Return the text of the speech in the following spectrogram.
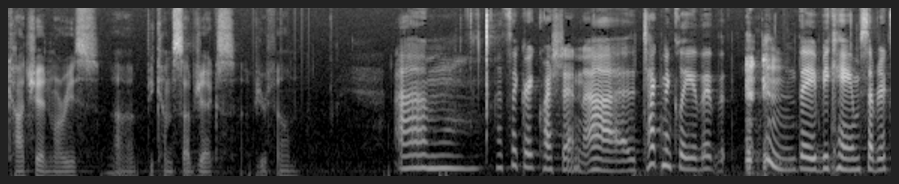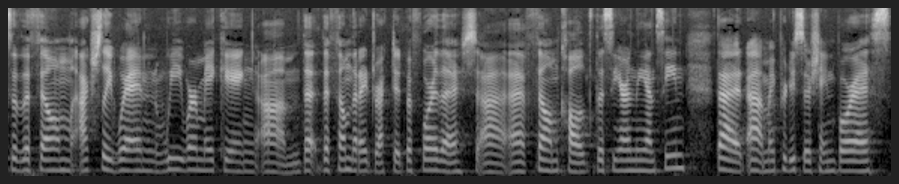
Katia and Maurice uh, become subjects of your film? Um, that's a great question. Uh, technically, they, they, became subjects of the film actually when we were making um, the, the, film that I directed before this, uh, a film called The Seer and the Unseen, that uh, my producer Shane Boris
